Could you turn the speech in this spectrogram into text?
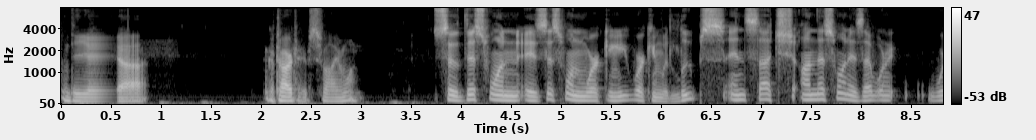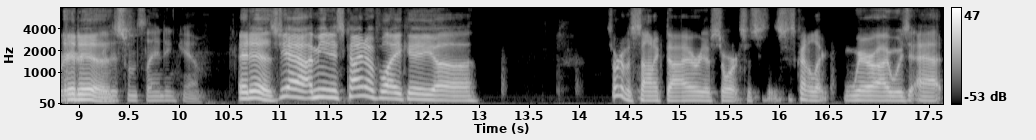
the uh guitar tapes volume one. So this one is this one working? You working with loops and such on this one? Is that where where, It where is. this one's landing? Yeah. It is. Yeah, I mean it's kind of like a uh sort of a sonic diary of sorts. It's, it's just kind of like where I was at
